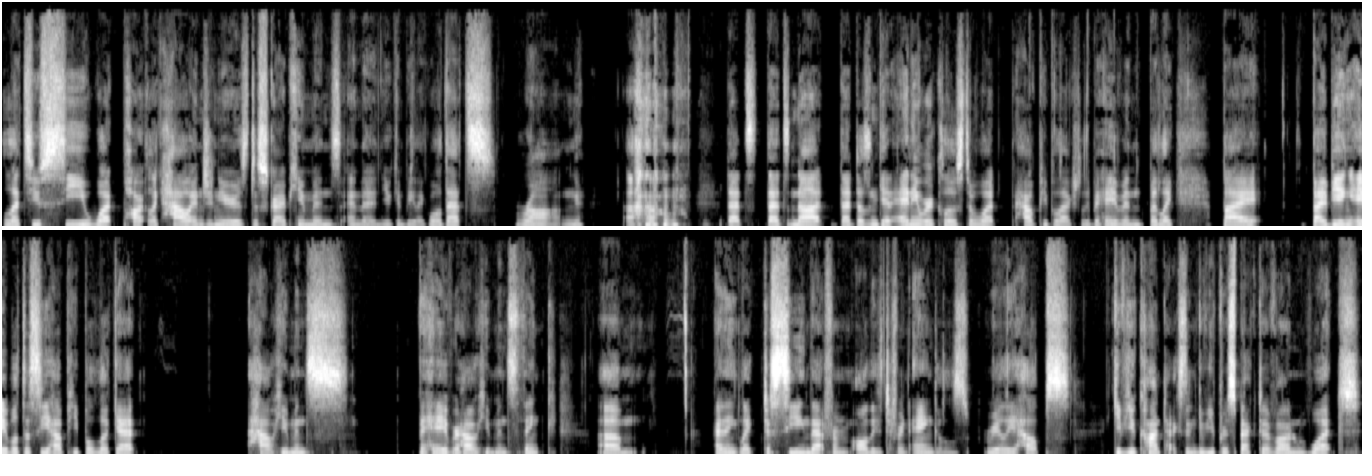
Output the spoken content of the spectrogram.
lets you see what part like how engineers describe humans. And then you can be like well that's wrong. Um, that's that's not that doesn't get anywhere close to what how people actually behave. And but like by by being able to see how people look at how humans behave or how humans think um, i think like just seeing that from all these different angles really helps give you context and give you perspective on what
